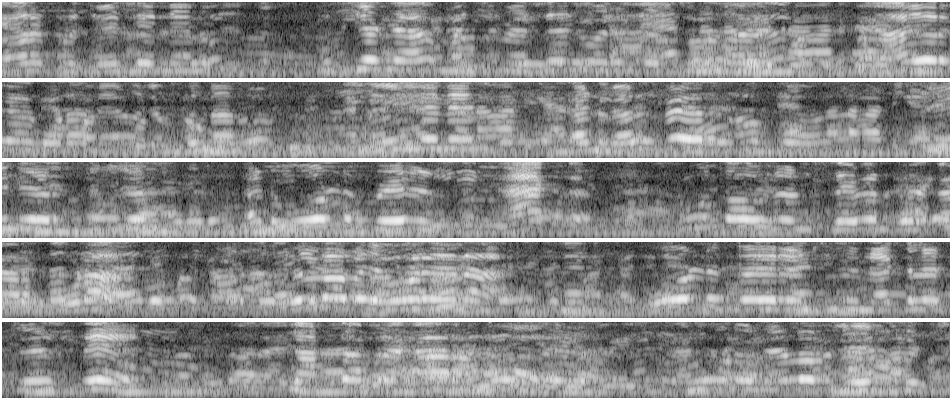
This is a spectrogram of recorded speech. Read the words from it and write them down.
character చేసేది నేను. ముఖ్యంగా మంచి మెసేజ్ లాయర్గా కూడా నేను చెప్తున్నాను. Maintenance and welfare of senior citizens and old parents act two thousand seven ప్రకారం కూడా పిల్లలు ఎవరైనా ఓల్డ్ పేరెంట్స్ని నెగ్లెక్ట్ చేస్తే చట్ట ప్రకారము మూడు నెలలు జైలు శిక్ష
